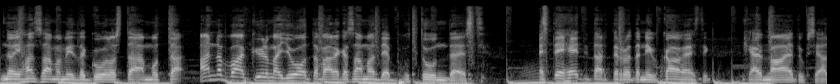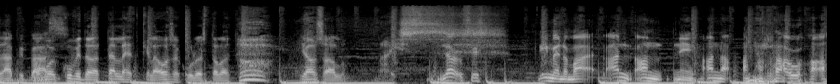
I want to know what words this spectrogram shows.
No ihan sama miltä kuulostaa, mutta anna vaan kylmä juotava, älkä saman tien puhu tunteista. Ettei heti tarvitse ruveta niinku kauheasti käymään ajatuksia läpi Mä voin päässä. kuvitella, että tällä hetkellä osa kuulijoista on, että oh, ja on Sallu. Nice. No siis nimenomaan, an, an, niin, anna, anna rauhaa.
